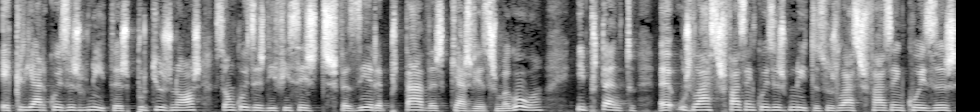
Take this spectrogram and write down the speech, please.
é criar coisas bonitas, porque os nós são coisas difíceis de desfazer, apertadas, que às vezes magoam, e portanto uh, os laços fazem coisas bonitas, os laços fazem coisas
